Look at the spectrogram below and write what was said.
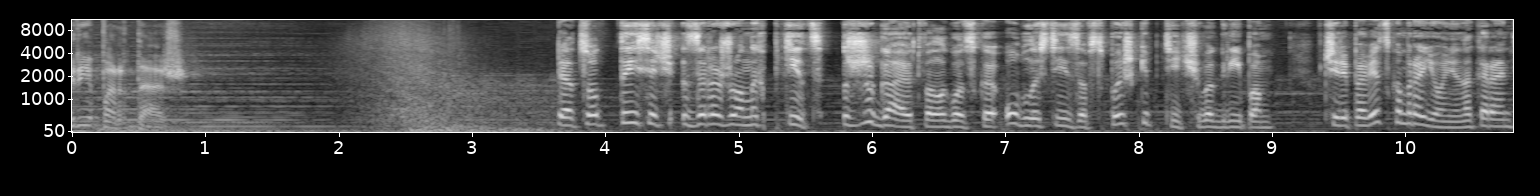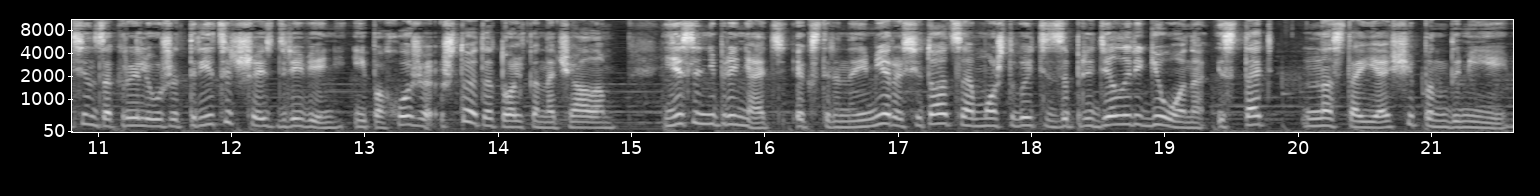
репортаж. 500 тысяч зараженных птиц сжигают в Вологодской области из-за вспышки птичьего гриппа. В Череповецком районе на карантин закрыли уже 36 деревень, и похоже, что это только начало. Если не принять экстренные меры, ситуация может выйти за пределы региона и стать настоящей пандемией.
